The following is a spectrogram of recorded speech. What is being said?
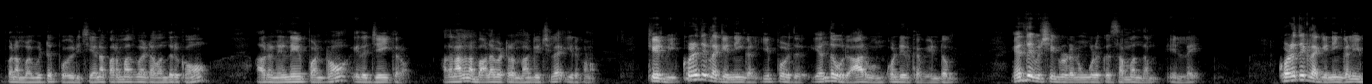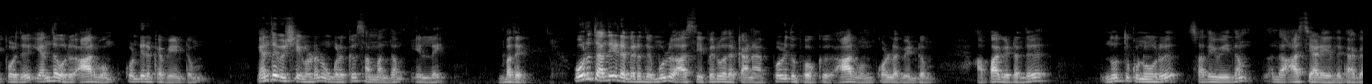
இப்போ நம்ம விட்டு போயிடுச்சு. ஏன்னா பரமாத்மாட்ட வந்திருக்கோம். அவரை நிர்ணயம் பண்ணுறோம் இதை ஜெயிக்கிறோம். அதனால் நம்ம அளவற்ற மகிழ்ச்சியில் இருக்கணும். கேள்வி குழந்தைகளுக்கு நீங்கள் இப்பொழுது எந்த ஒரு ஆர்வம் கொண்டிருக்க வேண்டும்? எந்த விஷயங்களுடன் உங்களுக்கு சம்பந்தம் இல்லை? குழந்தைகளுக்கு நீங்கள் இப்பொழுது எந்த ஒரு ஆர்வம் கொண்டிருக்க வேண்டும்? எந்த விஷயங்களுடன் உங்களுக்கு சம்பந்தம் இல்லை? பதில் ஒரு தந்தையிடமிருந்து முழு ஆசையை பெறுவதற்கான பொழுதுபோக்கு ஆர்வம் கொள்ள வேண்டும். அப்பா கிட்டேருந்து நூற்றுக்கு நூறு சதவீதம் அந்த ஆசை அடைகிறதுக்காக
